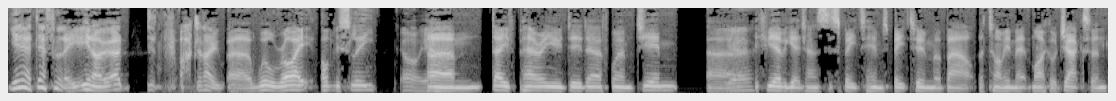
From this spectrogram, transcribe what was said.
yeah, definitely. You know, uh, I don't know, uh, Will Wright, obviously, Oh yeah. um, Dave Perry, who did Earthworm Jim. Uh, Yeah. If you ever get a chance to speak to him, speak to him about the time he met Michael Jackson.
